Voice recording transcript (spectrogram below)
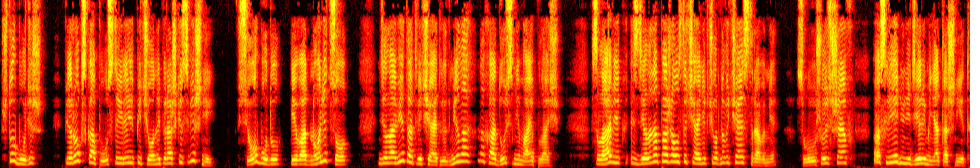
Что будешь? Пирог с капустой или печеные пирожки с вишней? Все буду. И в одно лицо. Деловито отвечает Людмила, на ходу снимая плащ. «Славик, сделай нам, пожалуйста, чайник черного чая с травами». «Слушаюсь, шеф. Последнюю неделю меня тошнит.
